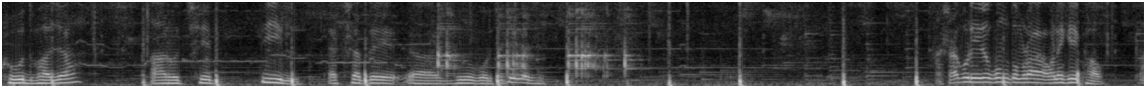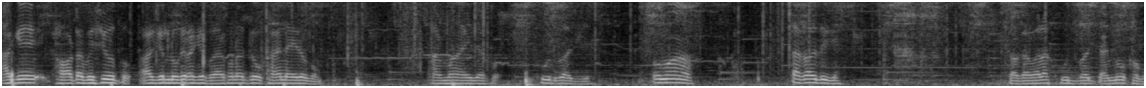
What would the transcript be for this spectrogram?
খুদ ভাজা আর হচ্ছে তিল একসাথে গুঁড়ো করছে, ঠিক আছে? আশা করি এরকম তোমরা অনেকেই খাও। আগে খাওয়াটা বেশি হতো আগের লোকেরা খেতো এখন আর কেউ খায় না এরকম। আর মা এই দেখো ফুড বাজছে ও মা তাকাও দিকে সকালবেলা খুদ বাজছে আমিও খাব।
